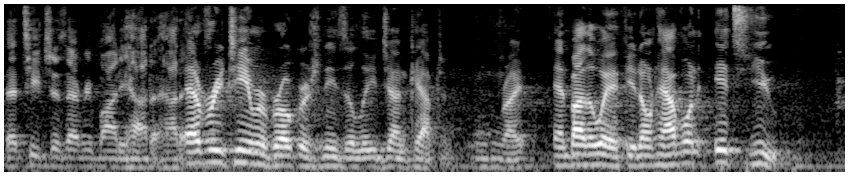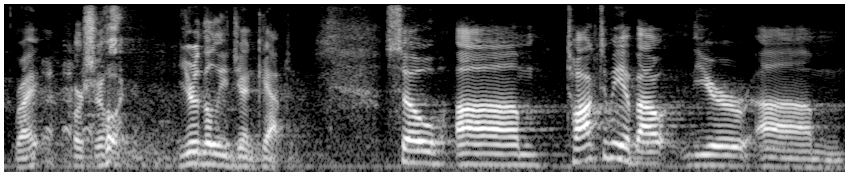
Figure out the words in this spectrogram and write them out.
that teaches everybody how to how to. Every team or brokerage needs a lead gen captain, Mm-hmm. right? And by the way, if you don't have one, it's you, right? for sure. You're the lead gen captain. So, um, talk to me about your um,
